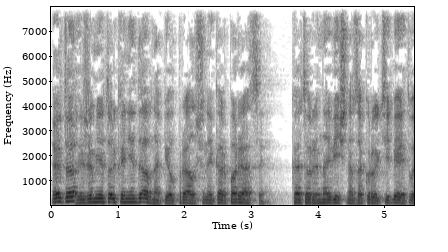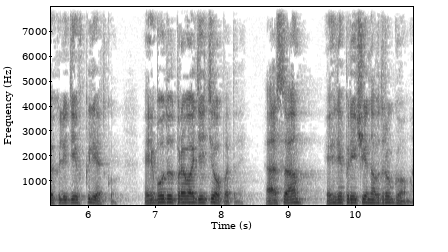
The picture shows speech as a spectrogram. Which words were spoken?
Это... Ты же мне только недавно пел про алчные корпорации, которые навечно закроют тебя и твоих людей в клетку и будут проводить опыты. А сам или причина в другом?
